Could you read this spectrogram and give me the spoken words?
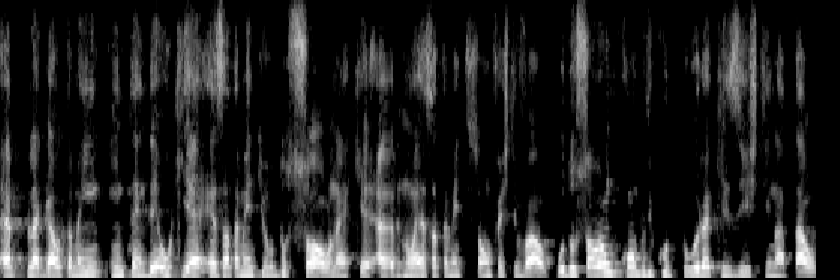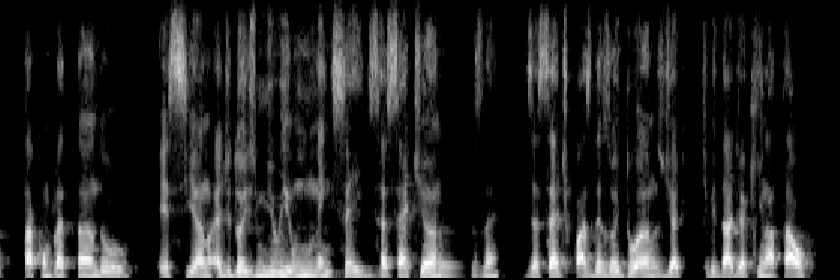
é, legal também entender o que é exatamente o do Sol, né? Que é, não é exatamente só um festival. O do Sol é um combo de cultura que existe em Natal, está completando esse ano, é de 2001, nem sei, 17 anos, né? 17, quase 18 anos de atividade aqui em Natal.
